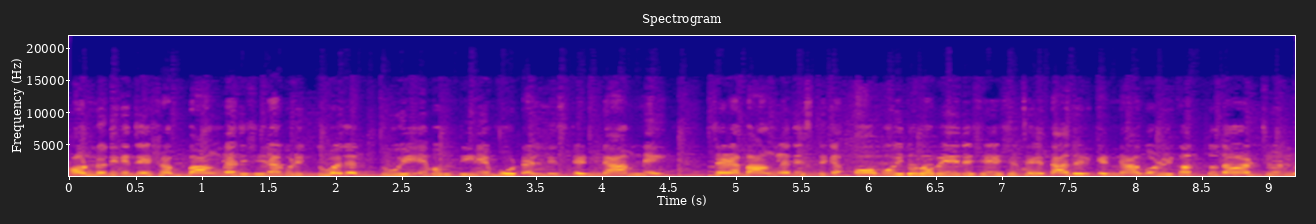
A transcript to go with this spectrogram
অন্যদিকে যেসব বাংলাদেশি নাগরিক দু দুই এবং তিনে ভোটার লিস্টের নাম নেই, যারা বাংলাদেশ থেকে অবৈধভাবে এদেশে এসেছে, তাদেরকে নাগরিকত্ব দেওয়ার জন্য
